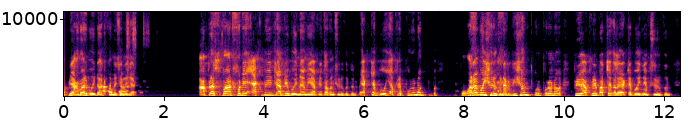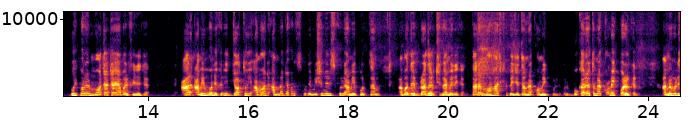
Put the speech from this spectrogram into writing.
আপনি আমার বই ডট কমে চলে যান। আপনার স্মার্টফোনে এক মিনিটে আপনি বই নামিয়ে আপনি তখন শুরু করতেন একটা বই, আপনার পুরনো পড়া বই শুরু করুন। আপনি ভীষণ পুর- পুরনো, প্রিয় আপনার বাচ্চাকালের একটা বই নিয়ে শুরু করুন। বই পড়ার মজাটাই আবার ফিরে যান আর আমি মনে করি যতই আমার, আমরা যখন স্কুলে মিশনারি স্কুলে আমি পড়তাম, আমাদের ব্রাদার ছিল আমেরিকান তারা মহা খেপে যেত আমরা কমিক পড়লে। বলে, বোকারা, তোমরা কমিক পড়ো কেন? আমি বলি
